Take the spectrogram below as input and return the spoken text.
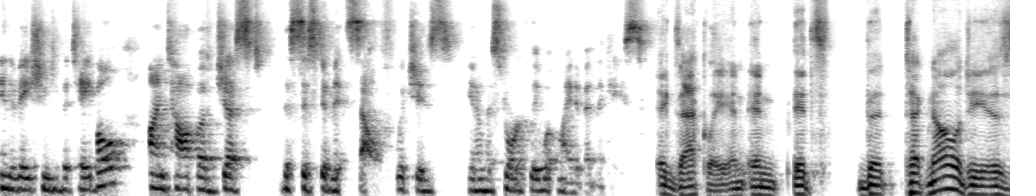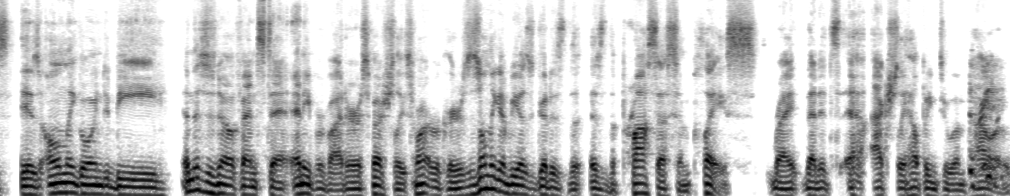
innovation to the table on top of just the system itself which is you know historically what might have been the case. Exactly. And and it's the technology is is only going to be and this is no offense to any provider especially SmartRecruiters is only going to be as good as the as the process in place right that it's uh, actually helping to empower.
